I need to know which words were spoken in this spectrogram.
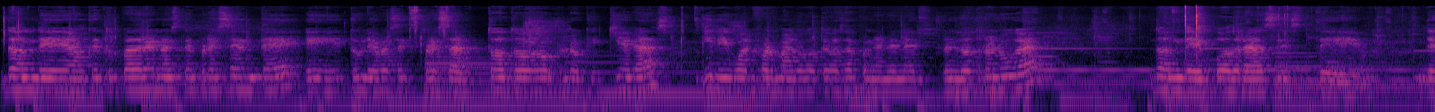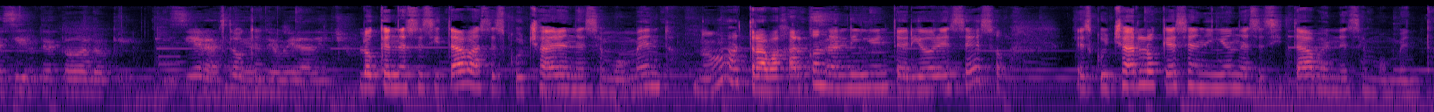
donde aunque tu padre no esté presente, eh, tú le vas a expresar todo lo que quieras y de igual forma luego te vas a poner en el, en el otro lugar donde podrás este decirte todo lo que quisieras lo que, te hubiera dicho. Lo que necesitabas escuchar en ese momento, ¿no? trabajar con el niño interior es eso, escuchar lo que ese niño necesitaba en ese momento.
